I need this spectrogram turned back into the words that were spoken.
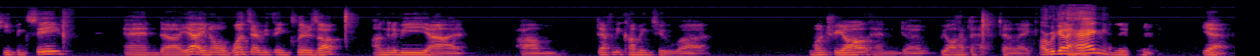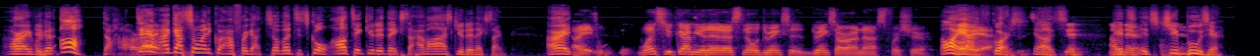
keeping safe. And uh, yeah, you know, once everything clears up, I'm gonna be uh, um, definitely coming to uh, Montreal, and uh, we all have to have to like. Are we gonna hang? Yeah. All right, we're gonna. Oh, da- damn! right. I got so many. que- I forgot. So, but it's cool. I'll take you the next time. I'll ask you the next time. All right. Hey, once you come, you let us know. Drinks, uh, drinks are on us for sure. Oh yeah, yeah. of course. Yeah, Sounds it's it's, it's cheap there. booze here.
